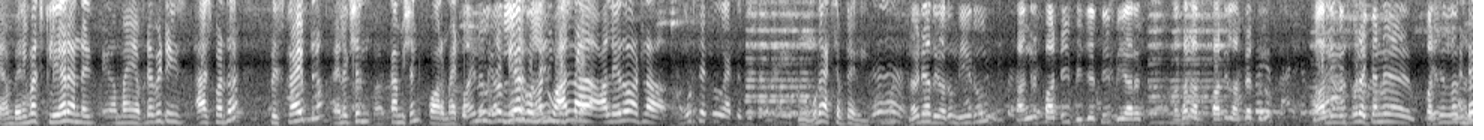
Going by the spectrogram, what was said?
I'm very much clear and my affidavit is as per the prescribed election commission format క్లియర్గా ఉంది వాళ్ళ వాళ్ళు ఏదో అట్లా మూడు సెట్లు యాక్సెప్ట్ చేశారు? మూడు యాక్సెప్ట్ అయినాయి. నవీన్ యాదవ్ గారు మీరు కాంగ్రెస్ పార్టీ బీజేపీ బీఆర్ఎస్ ప్రధాన పార్టీల అభ్యర్థులు మార్నింగ్ నుంచి కూడా ఇక్కడనే పరిశీలన అంటే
